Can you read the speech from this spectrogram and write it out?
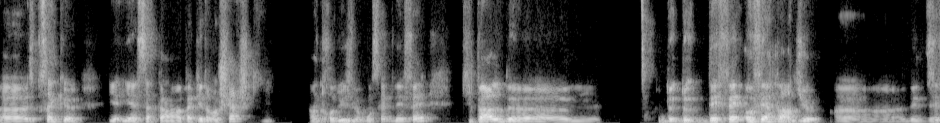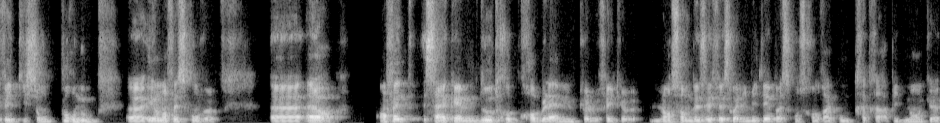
euh, c'est pour ça qu'il y, y, a certains papiers de recherche qui introduisent le concept d'effet, qui parlent d'effets de, offerts par Dieu, euh, des effets qui sont pour nous, euh, et on en fait ce qu'on veut. alors, en fait, ça a quand même d'autres problèmes que le fait que l'ensemble des effets soit limité, parce qu'on se rendra compte très très rapidement qu'un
